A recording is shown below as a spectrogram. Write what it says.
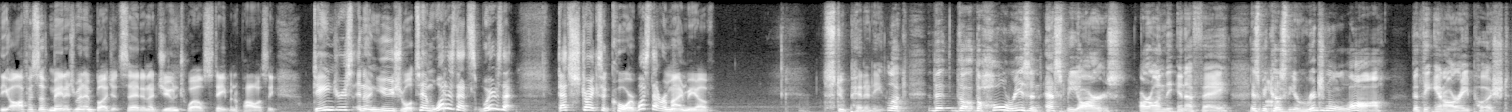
the Office of Management and Budget said in a June 12 statement of policy. Dangerous and unusual. Tim, what is that? Where's that? That strikes a chord. What's that remind me of? Stupidity. Look, the, the, the whole reason SBRs are on the NFA is because uh-huh. the original law that the NRA pushed,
